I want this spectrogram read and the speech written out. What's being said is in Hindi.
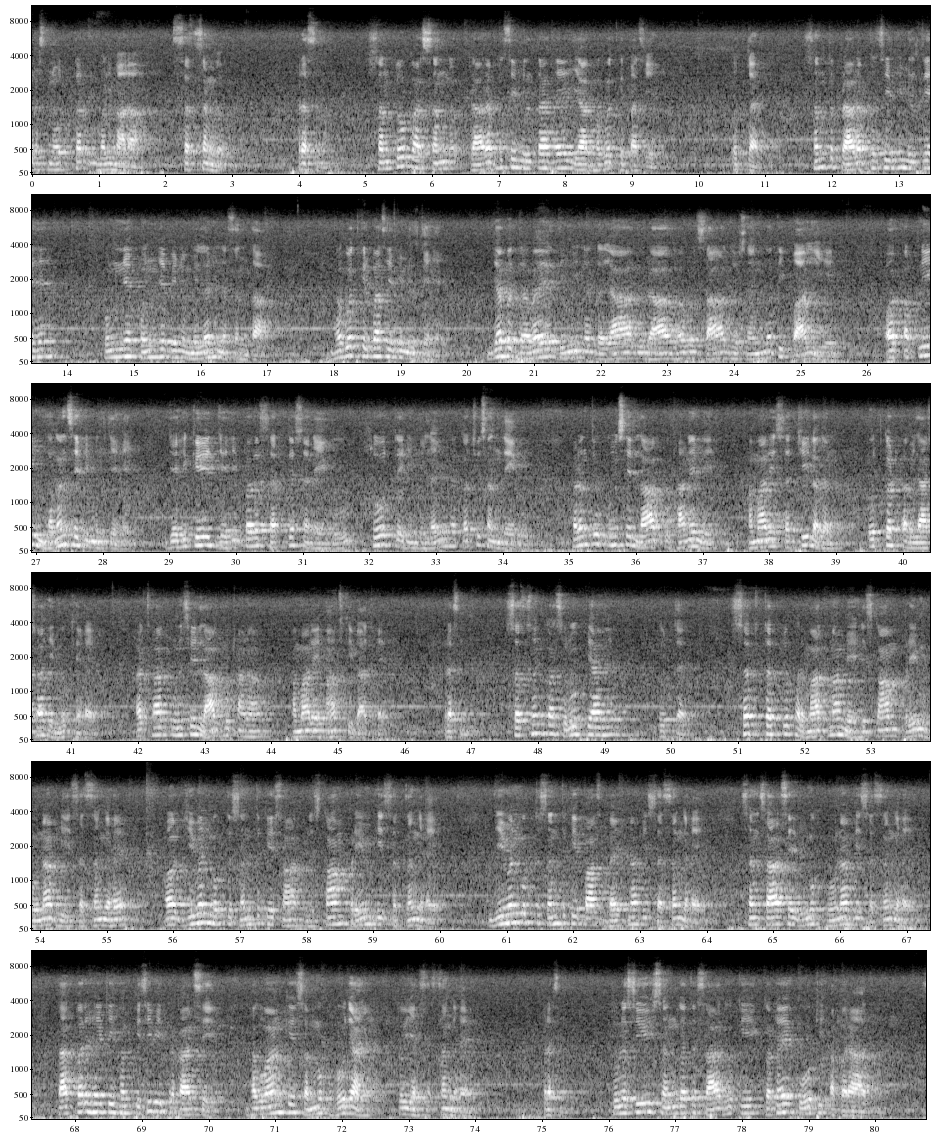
प्रश्नोत्तर मणिमाला, सत्संग, प्रश्न। संतों का संग प्रारब्ध से मिलता है या भगवत कृपा से? उत्तर, संत प्रारब्ध से भी मिलते हैं। पुण्य पुंज बिन मिल न संता। भगवत कृपा से भी मिलते हैं। जब द्रवय दीन दयालु राघव साधु संगति पाइए और अपनी लगन से भी मिलते हैं। जही के जही पर सत्य सनेहु सो ही मिलई न कछु संदेह परंतु उनसे लाभ उठाने में हमारी सच्ची लगन, उत्कट अभिलाषा ही मुख्य है। अर्थात उनसे लाभ उठाना हमारे हाथ की बात है। प्रश्न, सत्संग का स्वरूप क्या है? उत्तर सत तत्व परमात्मा में निष्काम प्रेम होना भी सत्संग है और जीवन मुक्त संत के साथ निष्काम प्रेम भी सत्संग है। जीवन मुक्त संत के पास बैठना भी सत्संग है। संसार से विमुख होना भी सत्संग है। तात्पर्य है कि हम किसी भी प्रकार से भगवान के सम्मुख हो जाएँ तो यह सत्संग है। प्रश्न, तुलसी संगत साधु की कटय कोटि अपराध।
